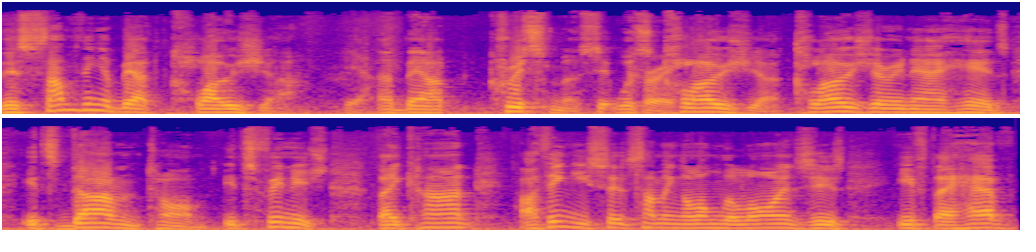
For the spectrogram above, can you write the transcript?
there's something about closure. Yeah. About Christmas. It was Correct. closure, closure in our heads. It's done, Tom. It's finished. They can't. I think he said something along the lines is if they have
